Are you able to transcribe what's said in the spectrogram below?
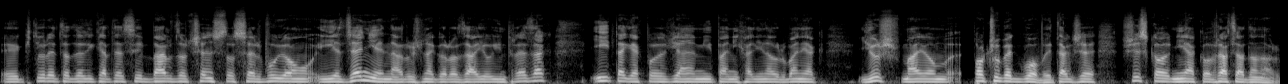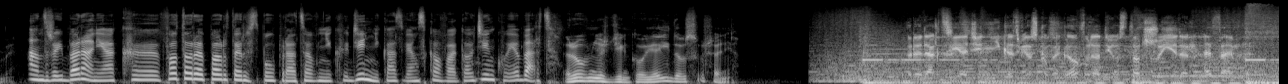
e, które to delikatesy bardzo często serwują jedzenie na różnego rodzaju imprezach i tak jak powiedziała mi pani Halina Urbaniak, już mają poczubek głowy, także wszystko niejako wraca do normy. Andrzej Baraniak, fotoreporter, współpracownik Dziennika Związkowego. Dziękuję bardzo. Również dziękuję i do usłyszenia. Redakcja Dziennika Związkowego w Radiu 103.1 FM.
